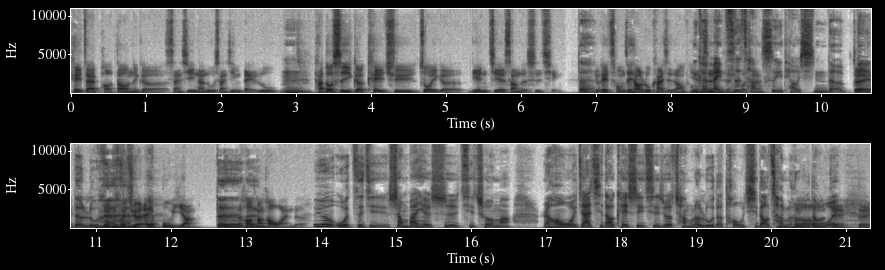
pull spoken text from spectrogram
可以再跑到那个陕西南路、陕西北路，嗯，它都是一个可以去做一个连接上的事情。对，你就可以从这条路开始，然后你可以每次尝试一条新的别的路，你会觉得哎不一样。对对，然后蛮好玩的，因为我自己上班也是骑车嘛。然后我家骑到 K 十一，其实就长乐路的头骑到长乐路的尾。对。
